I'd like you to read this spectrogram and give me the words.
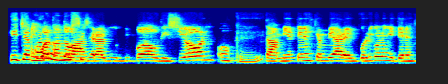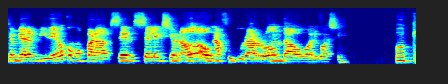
Y ya Igual cuando, vas a hacer algún tipo de audición, okay. también tienes que enviar el currículum y tienes que enviar el video como para ser seleccionado a una futura ronda o algo así. Ok,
